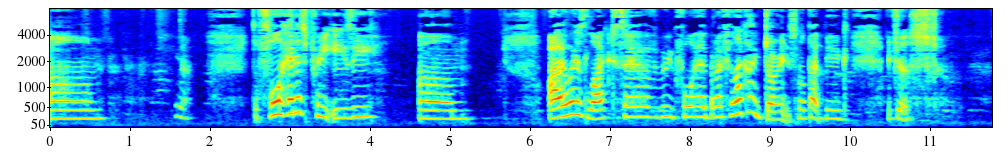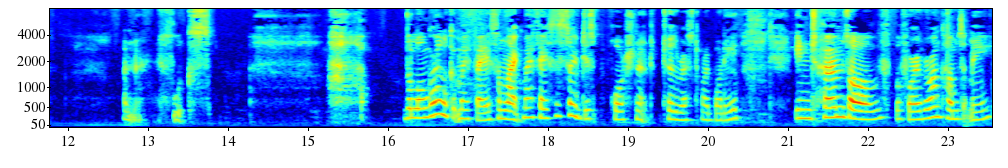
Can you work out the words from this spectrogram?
Um, yeah. The forehead is pretty easy. Um, I always like to say I have a big forehead, but I feel like I don't. It's not that big. It just, I don't know, just looks... The longer I look at my face, I'm like, my face is so disproportionate to the rest of my body in terms of before everyone comes at me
